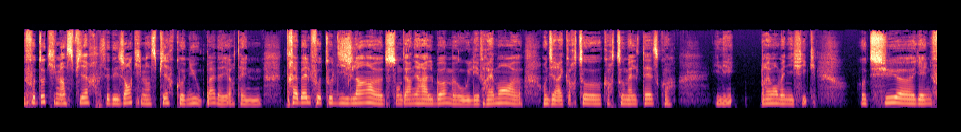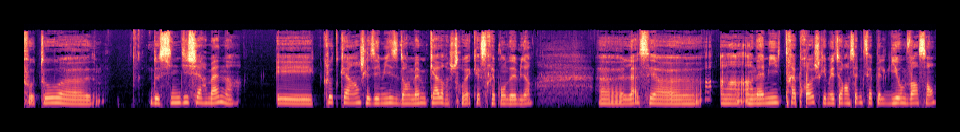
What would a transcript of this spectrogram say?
photos qui m'inspirent. C'est des gens qui m'inspirent, connus ou pas d'ailleurs. T'as une très belle photo d'Igelin euh, de son dernier album où il est vraiment, euh, on dirait Corto, Corto Maltese quoi. Il est vraiment magnifique. Au-dessus, euh, il y a une photo de Cindy Sherman et Claude Cahin. Je les ai mises dans le même cadre. Je trouvais qu'elles se répondaient bien. Euh, là, c'est euh, un, ami très proche qui est metteur en scène qui s'appelle Guillaume Vincent,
